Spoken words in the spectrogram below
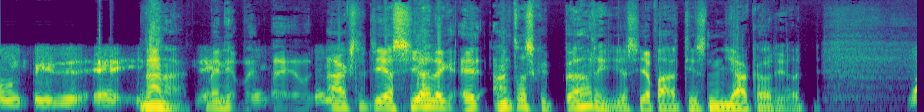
nogen billede af... Nej, nej. Men øh, Axel, det- jeg siger heller ikke, at andre skal gøre det. Jeg siger bare, at det er sådan, jeg gør det. Og, Nå,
